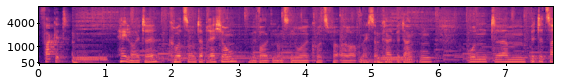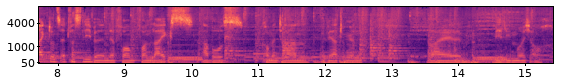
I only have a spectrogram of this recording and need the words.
Fuck it. Hey Leute, kurze Unterbrechung. Wir wollten uns nur kurz für eure Aufmerksamkeit bedanken. Und ähm, bitte zeigt uns etwas Liebe in der Form von Likes, Abos Kommentaren, Bewertungen, weil wir lieben euch auch.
